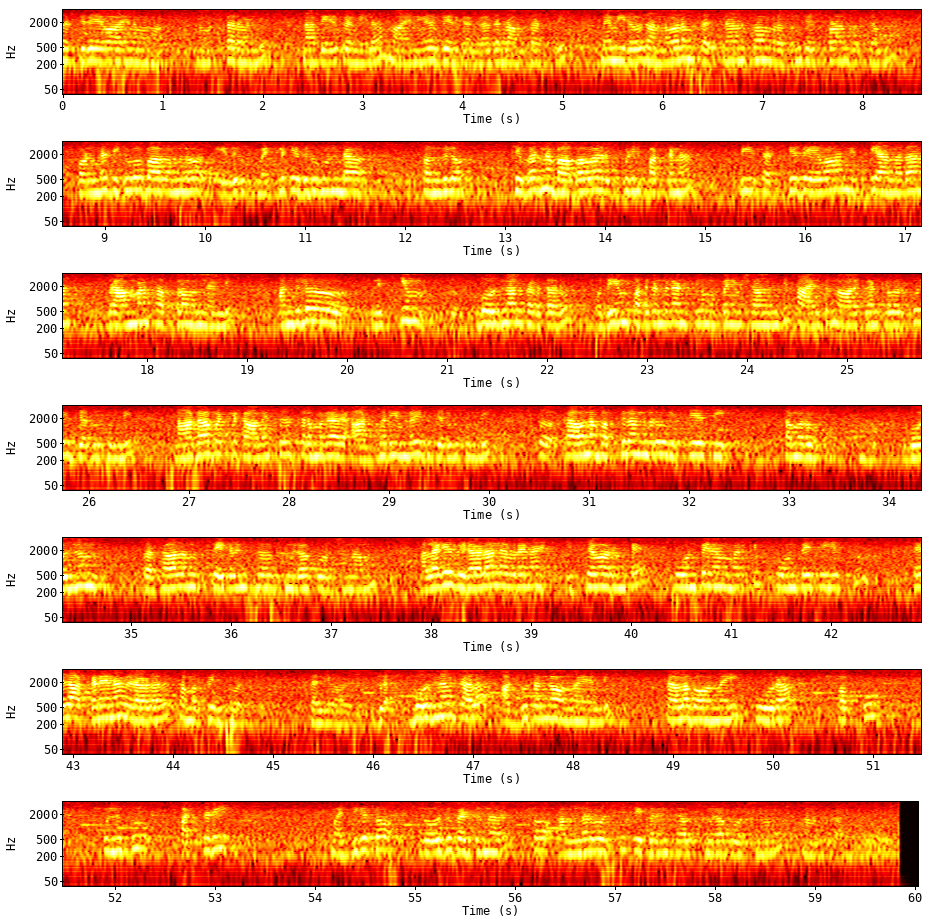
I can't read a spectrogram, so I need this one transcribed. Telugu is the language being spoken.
సత్యదేవాయ నమ. నమస్కారం అండి. నా పేరు ప్రమీల. మా ఆయన గారి పేరు గంగాధర రామశాస్త్రి. మేము ఈరోజు అన్నవరం సత్యనారాయణ స్వామి వ్రతం చేసుకోవడానికి వచ్చాము. కొండ దిగువ భాగంలో ఎదురు మెట్లకి ఎదురుగుండా సందులో చివరిన బాబావారి గుడి పక్కన శ్రీ సత్యదేవ నిత్య అన్నదాన బ్రాహ్మణ సత్రం ఉందండి. అందులో నిత్యం భోజనాలు పెడతారు. ఉదయం పదకొండు గంటల ముప్పై నిమిషాల నుంచి సాయంత్రం నాలుగు గంటల వరకు ఇది జరుగుతుంది. నాగాభట్ల కామేశ్వర శర్మ గారి ఆధ్వర్యంలో ఇది జరుగుతుంది. సో కావున భక్తులందరూ విచ్చేసి తమరు భోజనం ప్రసాదం స్వీకరించవలసిందిగా కోరుచున్నాము. అలాగే విరాళాలు ఎవరైనా ఇచ్చేవారు ఉంటే ఫోన్పే నెంబర్కి ఫోన్పే చేయొచ్చు లేదా అక్కడైనా విరాళాలు సమర్పించవచ్చు. ధన్యవాదాలు. భోజనాలు చాలా అద్భుతంగా ఉన్నాయండి. చాలా బాగున్నాయి. కూర పప్పు పులుసు పచ్చడి మజ్జిగతో రోజు పెడుతున్నారు. సో అందరూ వచ్చి స్వీకరించాల్సిందిగా కూర్చున్నాము. నమస్కారం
